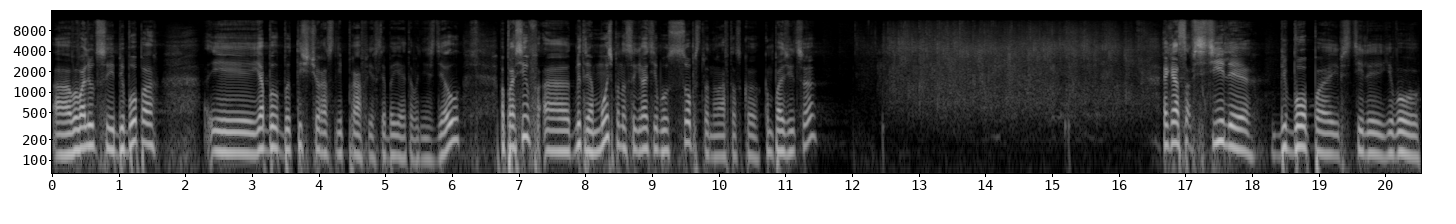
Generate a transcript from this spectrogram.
а, в эволюции бибопа, и я был бы тысячу раз неправ, если бы я этого не сделал попросив э, Дмитрия Мосьпана сыграть его собственную авторскую композицию. Как раз в стиле бибопа и в стиле его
